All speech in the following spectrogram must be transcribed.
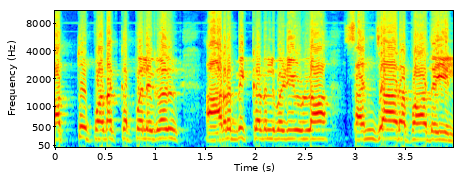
പത്തു പടക്കപ്പലുകൾ അറബിക്കടൽ വഴിയുള്ള സഞ്ചാരപാതയിൽ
